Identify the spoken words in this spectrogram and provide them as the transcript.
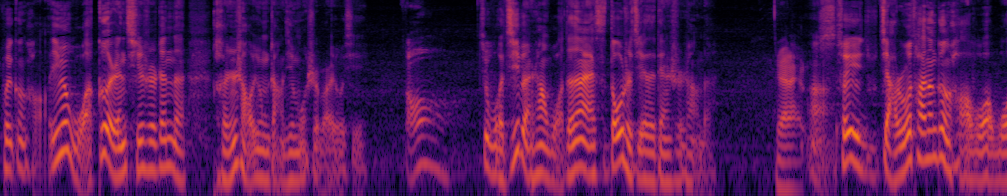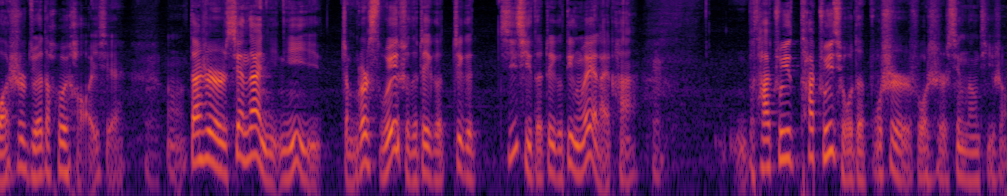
会更好。因为我个人其实真的很少用掌机模式玩游戏，哦，就我基本上我的 NS 都是接在电视上的。原来如啊，所以假如它能更好，我我是觉得会好一些，嗯，但是现在你你以整个 Switch 的这个这个机器的这个定位来看，它追它追求的不是说是性能提升，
